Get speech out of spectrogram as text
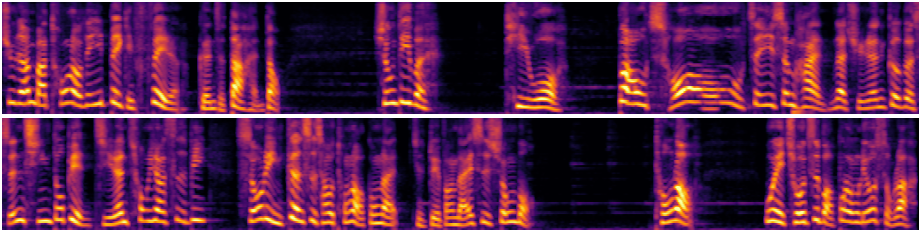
居然把童老的一臂给废了，跟着大喊道：“兄弟们，替我！”报仇！这一声喊，那群人个个神情都变，几人冲向士兵，首领更是朝童老攻来。见对方来势凶猛，童老为求自保，不容留手了，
